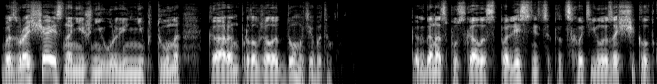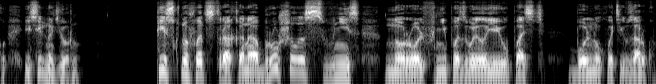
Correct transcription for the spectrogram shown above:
Возвращаясь на нижний уровень Нептуна, Карен продолжала думать об этом. Когда она спускалась по лестнице, кто-то схватил ее за щиколотку и сильно дернул. Пискнув от страха, она обрушилась вниз, но Рольф не позволил ей упасть, больно ухватив за руку.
